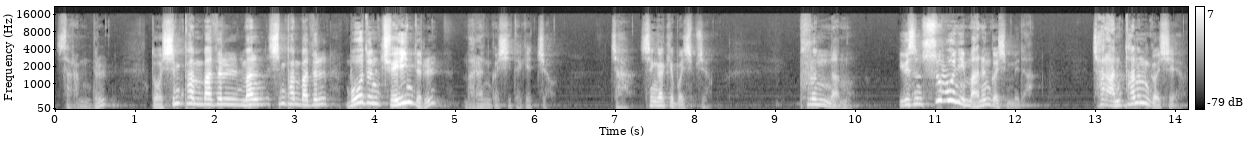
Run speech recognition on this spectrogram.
사람들 또 심판받을 만 심판받을 모든 죄인들을 말한 것이 되겠죠. 자, 생각해 보십시오. 푸른 나무. 이것은 수분이 많은 것입니다. 잘 안 타는 것이에요.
